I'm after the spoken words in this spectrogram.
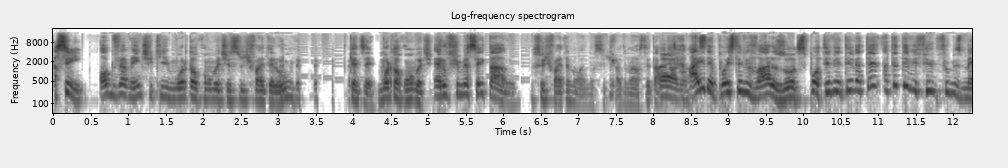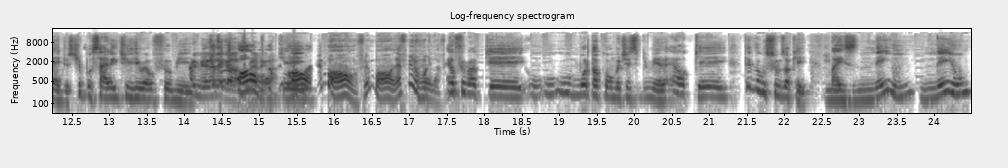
Assim, obviamente que Mortal Kombat e Street Fighter 1, quer dizer, Mortal Kombat era um filme aceitável. Street Fighter não é, não, Street Fighter não é aceitável. Ah, não. Aí depois teve vários outros. Pô, teve, teve até, até teve fi- filmes médios, tipo Silent Hill é um filme. O primeiro é É filme legal. bom, o primeiro é é legal. filme bom, é filme bom, filme bom, não é filme ruim, não. É um filme ok. O, o- o Mortal Kombat, esse primeiro, é ok. Teve alguns filmes ok. Mas nenhum, nenhum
